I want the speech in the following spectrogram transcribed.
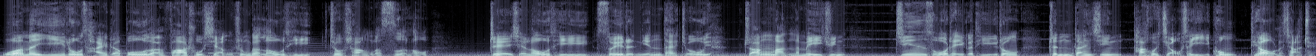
我们一路踩着不断发出响声的楼梯，就上了四楼。这些楼梯随着年代久远，长满了霉菌。金锁这个体重，真担心他会脚下一空跳了下去。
